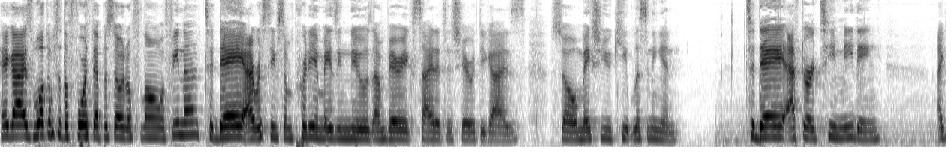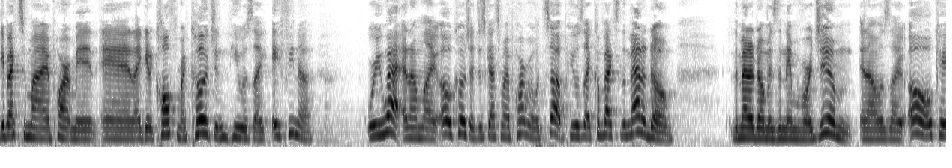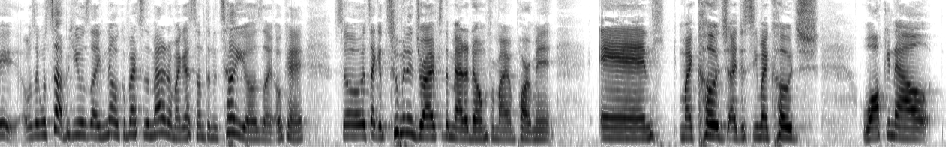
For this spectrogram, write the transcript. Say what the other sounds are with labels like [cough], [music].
Hey guys, welcome to the fourth episode of Flowing with Fina. Today I received some pretty amazing news I'm very excited to share with you guys. So make sure you keep listening in. Today, after our team meeting, I get back to my apartment and I get a call from my coach and he was like, Hey Fina, where you at? And I'm like, Oh coach, I just got to my apartment. What's up? He was like, Come back to the Matadome the Matadome is the name of our gym. And I was like, oh, okay. I was like, what's up? He was like, no, come back to the Matadome. I got something to tell you. I was like, okay. So it's like a two minute drive to the Matadome from my apartment. And my coach, I just see my coach walking out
